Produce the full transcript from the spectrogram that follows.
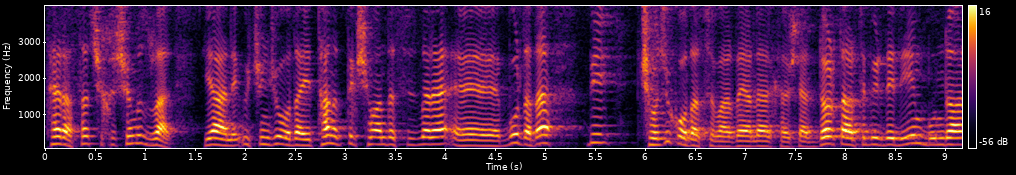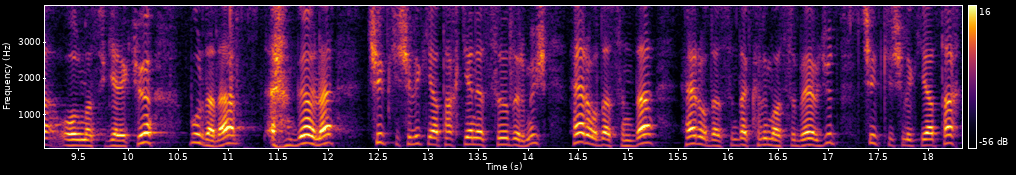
terasa çıkışımız var. Yani üçüncü odayı tanıttık şu anda sizlere. E, burada da bir çocuk odası var değerli arkadaşlar. 4 artı 1 dediğim bunda olması gerekiyor. Burada da böyle çift kişilik yatak gene sığdırmış. Her odasında her odasında kliması mevcut. Çift kişilik yatak.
